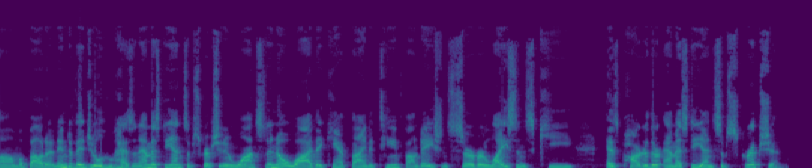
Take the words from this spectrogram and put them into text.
um, about an individual who has an MSDN subscription and wants to know why they can't find a Team Foundation server license key as part of their MSDN subscription.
